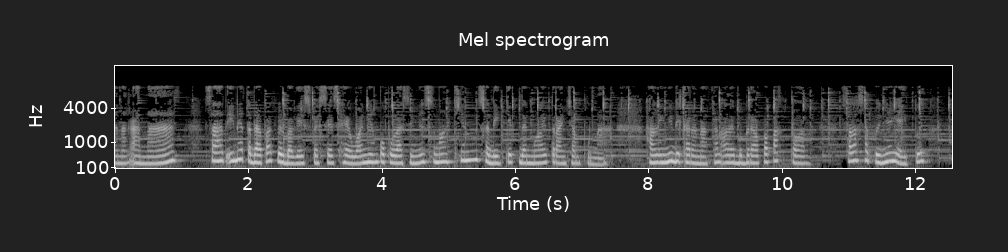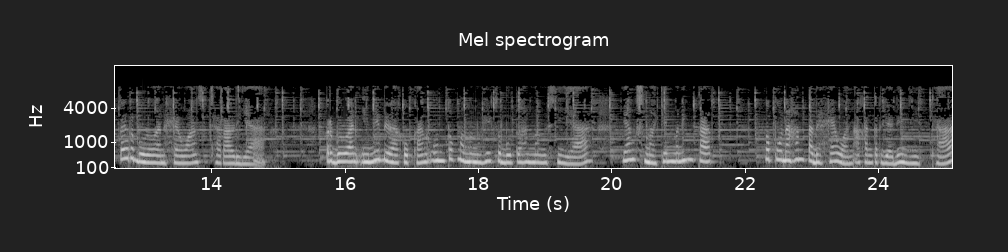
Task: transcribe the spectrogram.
anak-anak, saat ini terdapat berbagai spesies hewan yang populasinya semakin sedikit dan mulai terancam punah. Hal ini dikarenakan oleh beberapa faktor. Salah satunya yaitu perburuan hewan secara liar. Perburuan ini dilakukan untuk memenuhi kebutuhan manusia yang semakin meningkat kepunahan pada hewan akan terjadi jika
